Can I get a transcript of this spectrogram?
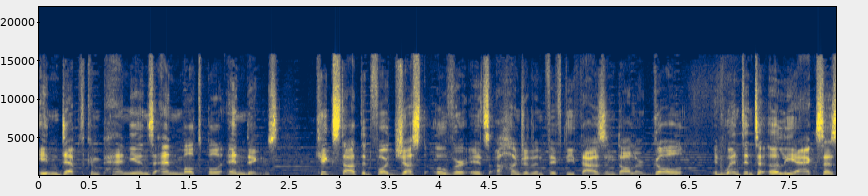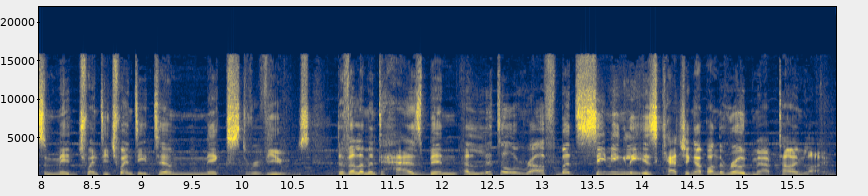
in-depth companions, and multiple endings. Kickstarted for just over its $150,000 goal, it went into early access mid-2020 to mixed reviews. Development has been a little rough, but seemingly is catching up on the roadmap timeline.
